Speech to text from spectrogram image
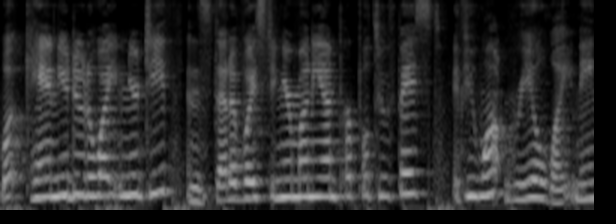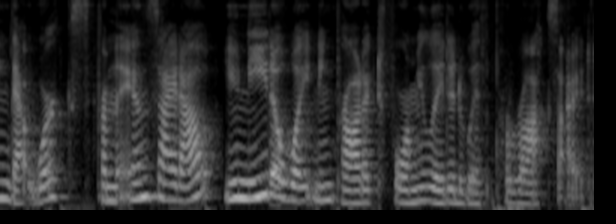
what can you do to whiten your teeth instead of wasting your money on purple toothpaste? If you want real whitening that works from the inside out, you need a whitening product formula formulated with peroxide,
